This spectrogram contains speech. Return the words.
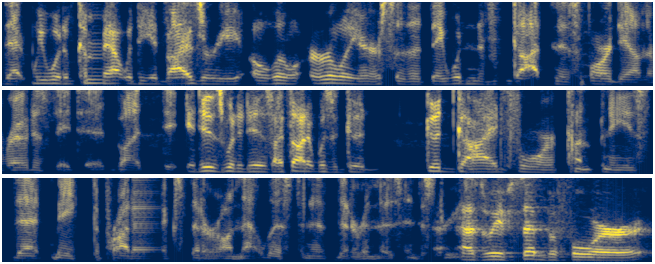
that we would have come out with the advisory a little earlier so that they wouldn't have gotten as far down the road as they did. But it is what it is. I thought it was a good good guide for companies that make the products that are on that list and that are in those industries. As we've said before,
